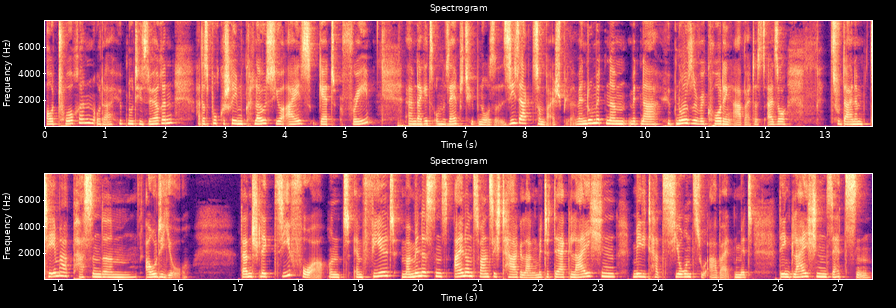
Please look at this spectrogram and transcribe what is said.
Autorin oder Hypnotiseurin, hat das Buch geschrieben Close Your Eyes, Get Free. Ähm, da geht es um Selbsthypnose. Sie sagt zum Beispiel, wenn du mit, einem, mit einer Hypnose-Recording arbeitest, also zu deinem Thema passendem Audio, dann schlägt sie vor und empfiehlt, mal mindestens 21 Tage lang mit der gleichen Meditation zu arbeiten, mit den gleichen Sätzen.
